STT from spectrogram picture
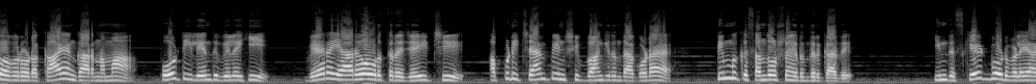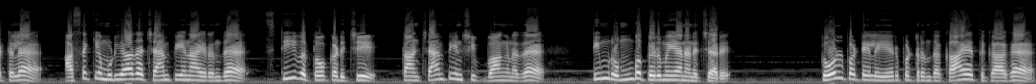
அவரோட காயம் காரணமா போட்டியிலேந்து விலகி வேற யாரோ ஒருத்தரை ஜெயிச்சு அப்படி சாம்பியன்ஷிப் வாங்கியிருந்தா கூட டிம்முக்கு சந்தோஷம் இருந்திருக்காது. இந்த ஸ்கேட்போர்டு விளையாட்டுல அசைக்க முடியாத சாம்பியனா இருந்த ஸ்டீவை தோக்கடிச்சு தான் சாம்பியன்ஷிப் வாங்கினத டிம் ரொம்ப பெருமையா நினைச்சாரு. தோள்பட்டையில ஏற்பட்டிருந்த காயத்துக்காக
